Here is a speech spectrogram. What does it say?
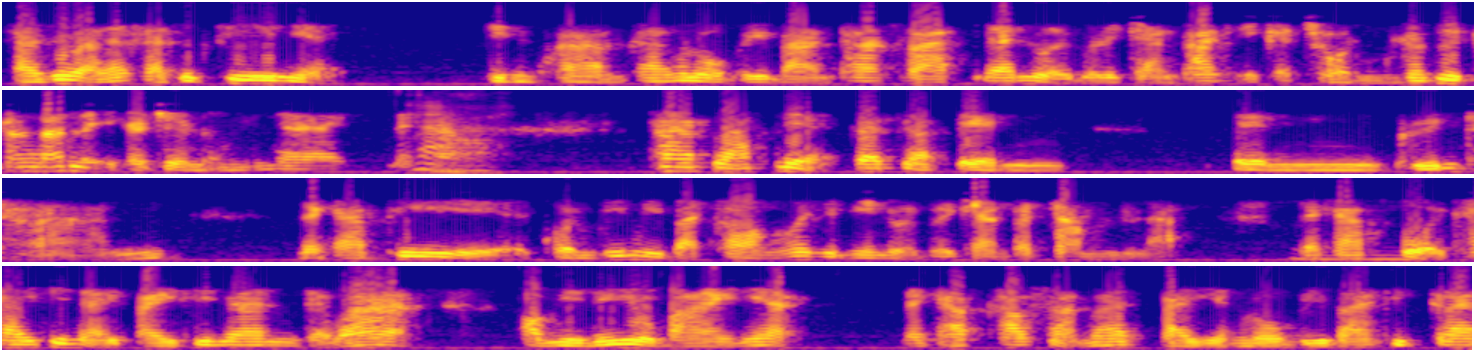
สถานพยาบาลรักษาทุกที่เนี่ยกินความทั้งโรงพยาบาลภาครัฐ และหน่วยบริการภาคเอกชน ก็คือทั้งรัฐและเอกชนเอาง่ายๆนะครับค่ะภาครัฐเนี่ยก็จะเป็นเป็นพื้นฐานนะครับ ที่คนที่มีบัตรทองก็จะมีหน่วยบริการประจำอยู่แล้ว นะครับป่วยไข้ที่ไหนไปที่นั่น แต่ว่าพอมีนโยบายเนี่ยนะครับเขาสามารถไปยังโรงพยาบาลที่ใกล้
